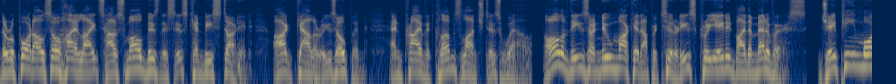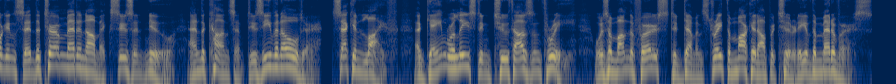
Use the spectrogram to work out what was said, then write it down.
The report also highlights how small businesses can be started, art galleries opened, and private clubs launched as well. All of these are new market opportunities created by the metaverse. JP Morgan said the term metanomics isn't new, and the concept is even older. Second Life, a game released in 2003, was among the first to demonstrate the market opportunity of the metaverse.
